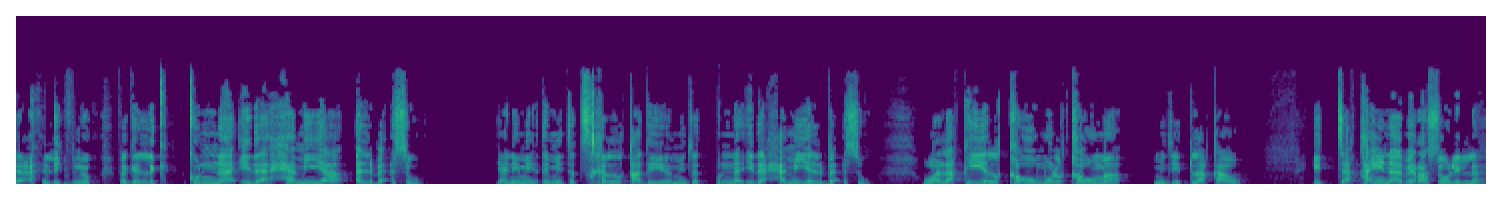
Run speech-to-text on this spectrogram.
علي بن فقال لك كنا إذا حمي البأس. يعني من تتسخن القضية؟ من كنا إذا حمي البأس ولقي القوم القوم. من تيتلاقاو؟ اتقينا برسول الله.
